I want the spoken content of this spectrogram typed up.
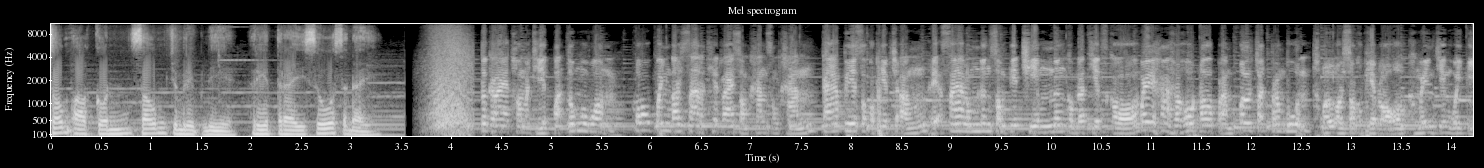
សូមអរគុណសូមជម្រាបលា រាត្រីសួស្តី ទឹករ៉ែធម្មជាតិបាត់ទុំវ័នពោពេញដោយសារធាតុរ៉ែសំខាន់សំខាន់ការពារសុខភាពឆ្អឹងរក្សាលំនឹងសម្ពាធឈាមនិងកម្រិតជាតិស្ករ pH រហូតដល់7.9ធ្វើឲ្យសុខភាពល្អក្មេងជាងវ័យពី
